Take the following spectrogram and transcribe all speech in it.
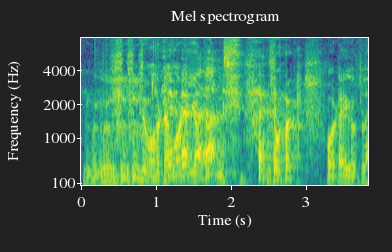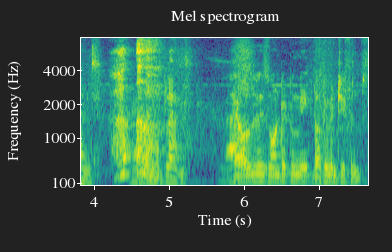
what, are, what are your plans? what, what are your plans? No plans. I always wanted to make documentary films,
